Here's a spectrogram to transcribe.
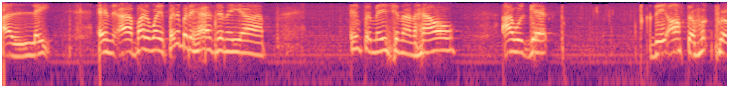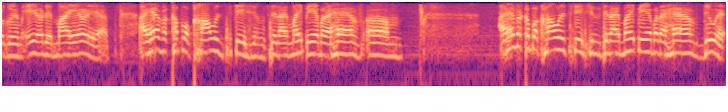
Uh, late. And uh, by the way, if anybody has any uh, information on how I would get the Off the Hook program aired in my area, I have a couple college stations that I might be able to have. Um, I have a couple college stations that I might be able to have do it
